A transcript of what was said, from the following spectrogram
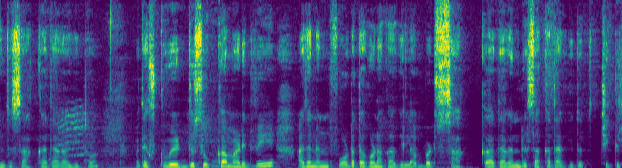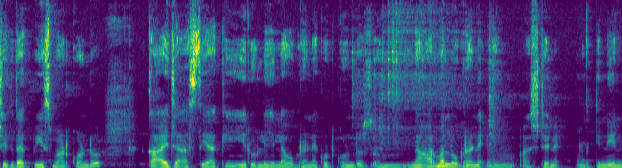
ಅಂತೂ ಸಖತ್ತಾಗಿತ್ತು ಮತ್ತು ಸ್ಕ್ವಿಡ್ದು ಸುಕ್ಕ ಮಾಡಿದ್ವಿ. ಅದನ್ನು ನಾನು ಫೋಟೋ ತಗೊಳಕ್ಕಾಗಿಲ್ಲ, ಬಟ್ ಸಖತ್ತಾಗಿ ಅಂದರೆ ಚಿಕ್ಕ ಚಿಕ್ಕದಾಗಿ ಪೀಸ್ ಮಾಡಿಕೊಂಡು ಕಾಯಿ ಜಾಸ್ತಿ ಹಾಕಿ ಈರುಳ್ಳಿ ಎಲ್ಲ ಒಗ್ಗರಣೆ ಕೊಟ್ಕೊಂಡು ನಾರ್ಮಲ್ ಒಗ್ಗರಣೆ ಅಷ್ಟೇ ಅದಕ್ಕಿನ್ನೇನು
